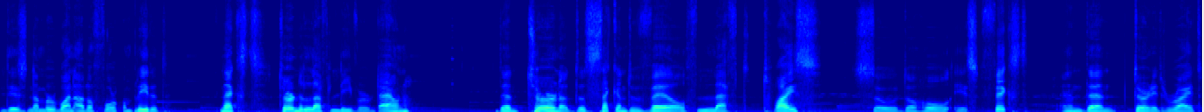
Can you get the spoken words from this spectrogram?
this is number one out of four completed. Next, turn the left lever down, then turn the second valve left twice so the hole is fixed and then turn it right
